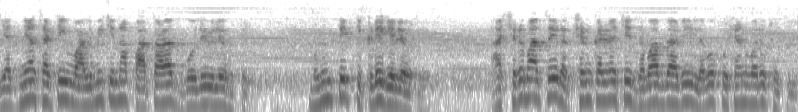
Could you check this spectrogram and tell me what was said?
यज्ञासाठी वाल्मिकींना पाताळात बोलविले होते. म्हणून ते तिकडे गेले होते. आश्रमाचे रक्षण करण्याची जबाबदारी लवकुशांवरच होती.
